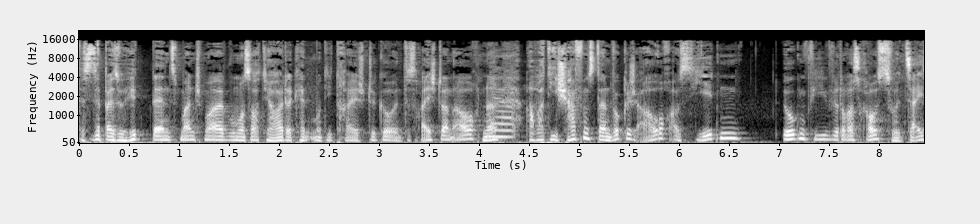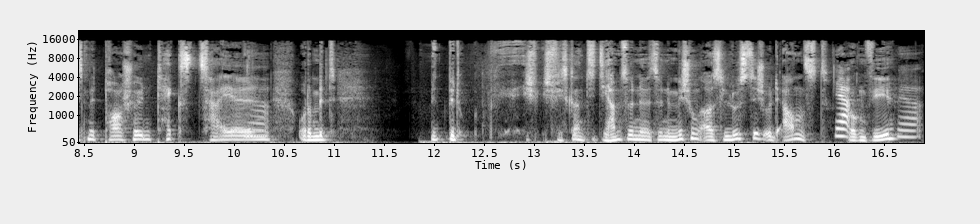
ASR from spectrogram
das ist ja bei so Hitbands manchmal, wo man sagt, ja, da kennt man die drei Stücke und das reicht dann auch, ne? Ja. Aber die schaffen es dann wirklich auch, aus jedem irgendwie wieder was rauszuholen. Sei es mit paar schönen Textzeilen Ja. oder mit, mit, mit ich, ich weiß gar nicht, die, die haben so eine, so eine Mischung aus lustig und ernst Ja. irgendwie, Ja,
